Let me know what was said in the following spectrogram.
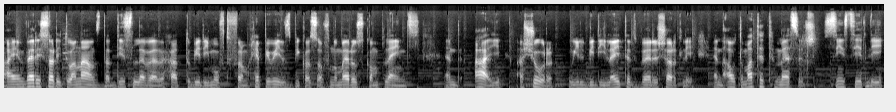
I am very sorry to announce that this level had to be removed from Happy Wheels because of numerous complaints and I assure will be deleted very shortly. An automated message. Sincerely,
